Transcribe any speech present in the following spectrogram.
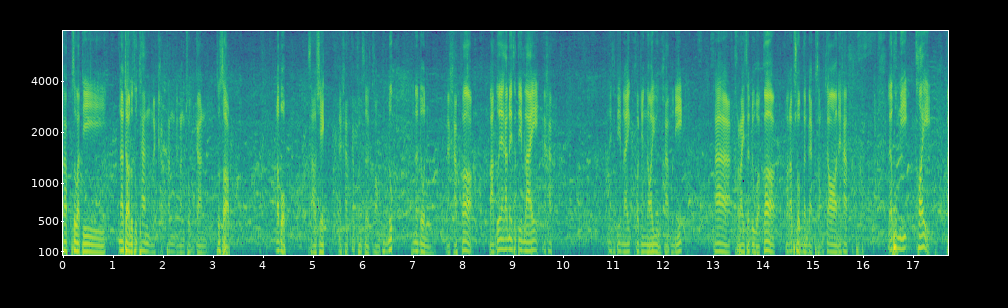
ครับ สวัสดีหน้าจอทุกท่านนะครับท่านกำลังชมการทดสอบระบบซาวเช็คนะครับกับคอนเสิร์ตของคุณนุกธนดลนะครับก็ฝากด้วยนะครับในสตรีมไลท์นะครับในสตรีมไลท์คนยังน้อยอยู่ครับวันนี้ ถ้าใครสะดวกก็มารับชมกันแบบ 2 จอนะครับ แล้วพรุ่งนี้ค่อยไป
